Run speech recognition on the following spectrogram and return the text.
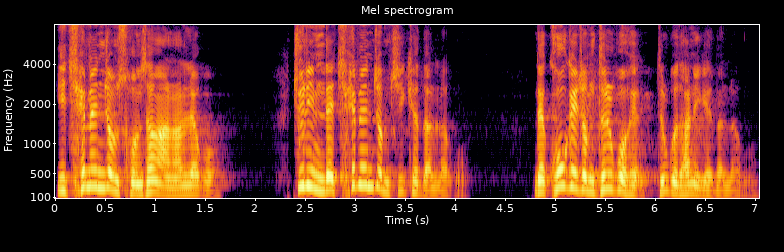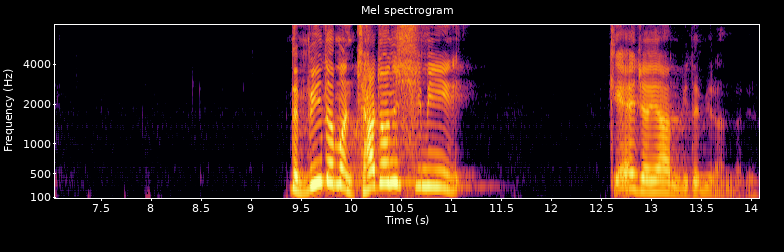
이 체면 좀 손상 안 하려고. 주님 내 체면 좀 지켜달라고. 내 고개 좀 들고, 해, 들고 다니게 해달라고. 근데 믿음은 자존심이 깨져야 믿음이란 말이에요.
